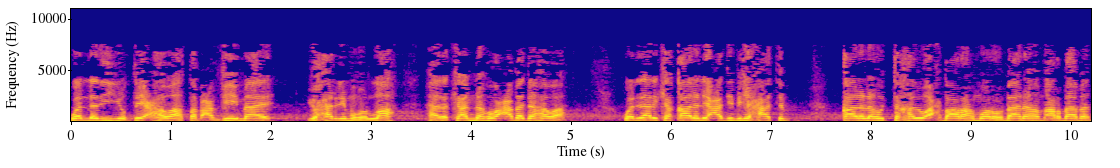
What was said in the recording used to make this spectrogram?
والذي يطيع هواه طبعا فيما يحرمه الله هذا كأنه عبد هواه. ولذلك قال لعدي بن حاتم قال له اتخذوا أحبارهم ورهبانهم أربابا.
